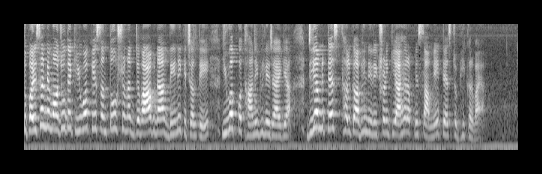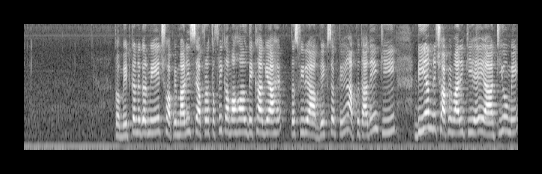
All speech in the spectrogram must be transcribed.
तो परिसर में मौजूद एक युवक के संतोषजनक जवाब न देने के चलते युवक को थाने भी ले जाया गया। डीएम ने टेस्ट स्थल का भी निरीक्षण किया है और अपने सामने टेस्ट भी करवाया। तो अंबेडकर नगर में छापेमारी से अफरा तफरी का माहौल देखा गया है। तस्वीरें आप देख सकते हैं। आपको बता दें कि डीएम ने छापेमारी की है आरटीओ में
